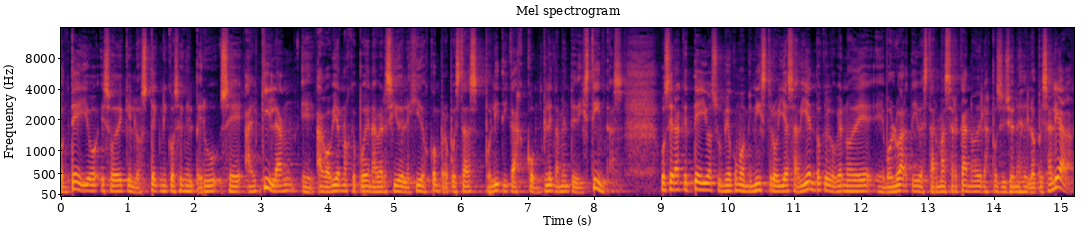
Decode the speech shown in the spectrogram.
con Tello eso de que los técnicos en el Perú se alquilan eh, a gobiernos que pueden haber sido elegidos con propuestas políticas completamente distintas. ¿O será que Tello asumió como ministro ya sabiendo que el gobierno de eh, Boluarte iba a estar más cercano de las posiciones de López Aliaga?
